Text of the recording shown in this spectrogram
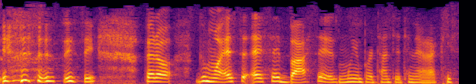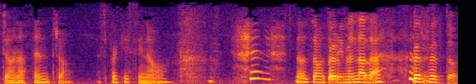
sí, sí. Pero como ese, ese base es muy importante tener a Cristo en el centro. Es porque si no, no estamos haciendo nada. Perfecto.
